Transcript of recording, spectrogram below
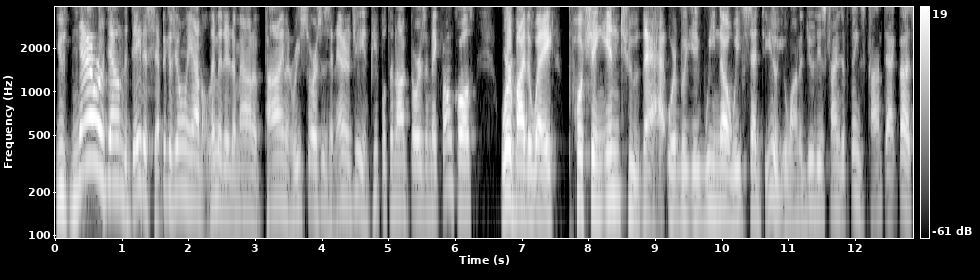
You narrow down the data set because you only have a limited amount of time and resources and energy and people to knock doors and make phone calls. We're, by the way, pushing into that. We're, we know we've said to you, you want to do these kinds of things, contact us,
